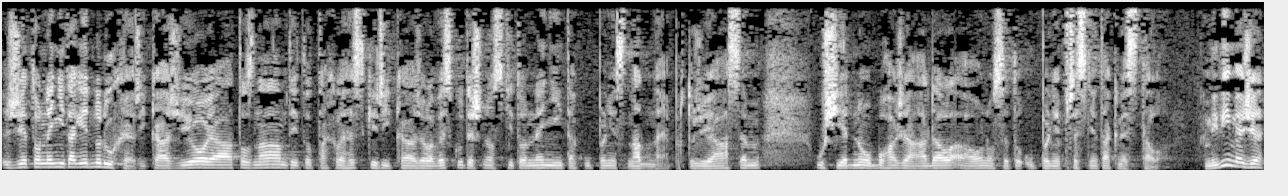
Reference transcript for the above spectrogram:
že to není tak jednoduché. Říkáš, jo, já to znám, ty to takhle hezky říkáš, ale ve skutečnosti to není tak úplně snadné, protože já jsem už jednou Boha žádal a ono se to úplně přesně tak nestalo. My víme, že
